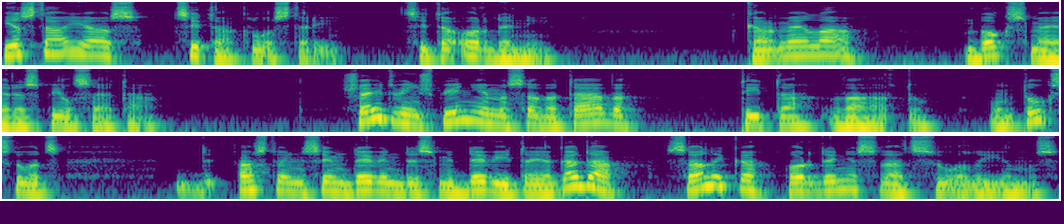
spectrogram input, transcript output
iestājās citā klosterī, citā ordenī, Karmelā, Boksmēras pilsētā. Šeit viņš pieņēma sava tēva Tita vārdu, un 1899. gadā salika ordeņa svētsolījumus.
